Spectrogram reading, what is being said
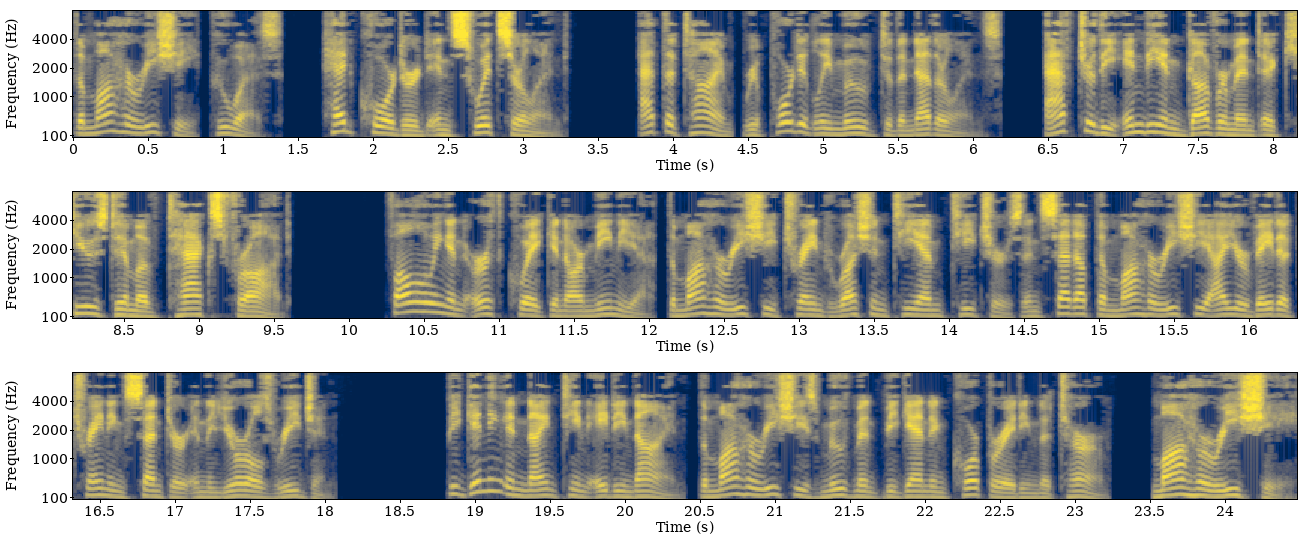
The Maharishi, who was headquartered in Switzerland at the time, reportedly moved to the Netherlands, after the Indian government accused him of tax fraud. Following an earthquake in Armenia, the Maharishi trained Russian TM teachers and set up a Maharishi Ayurveda training center in the Urals region. Beginning in 1989, the Maharishi's movement began incorporating the term Maharishi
